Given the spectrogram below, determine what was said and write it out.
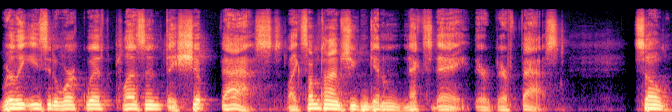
really easy to work with, pleasant. They ship fast. Like sometimes you can get them next day. They're they're fast. So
